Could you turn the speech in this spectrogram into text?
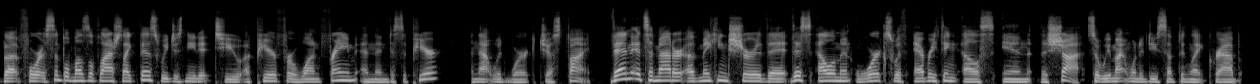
But for a simple muzzle flash like this, we just need it to appear for one frame and then disappear and that would work just fine. Then it's a matter of making sure that this element works with everything else in the shot. So we might want to do something like grab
